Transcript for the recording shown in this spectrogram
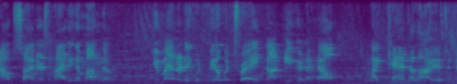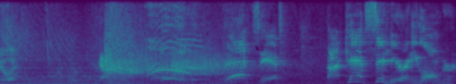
outsiders hiding among them? Humanity would feel betrayed, not eager to help. I can't allow you to do it. That's it. I can't sit here any longer.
